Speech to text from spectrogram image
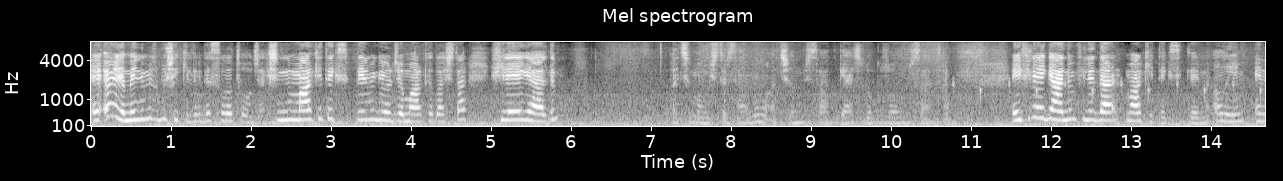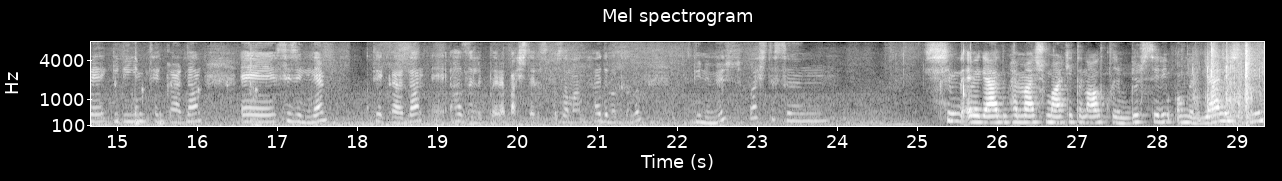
E, öyle menümüz bu şekilde. Bir de salata olacak. Şimdi market eksiklerimi göreceğim arkadaşlar. Fileye geldim açılmamıştır sandım ama açılmış saat gerçi 9 olmuş zaten. E, fileye geldim fileden market eksiklerimi alayım eve gideyim tekrardan e, sizinle tekrardan e, hazırlıklara başlarız o zaman hadi bakalım günümüz başlasın. Şimdi eve geldim hemen şu marketten aldıklarımı göstereyim onları yerleştireyim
